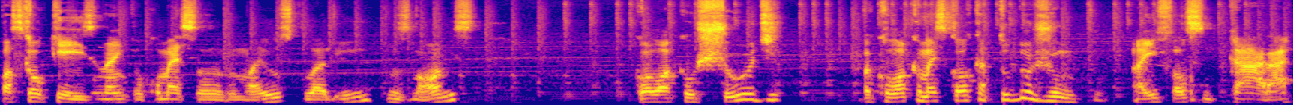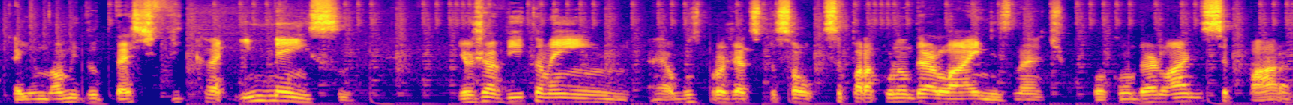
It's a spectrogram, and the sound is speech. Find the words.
Pascal Case, né? Então começa no maiúsculo ali, nos nomes, coloca o should, coloca, mas coloca tudo junto. Aí fala assim, caraca, aí o nome do teste fica imenso. Eu já vi também é, alguns projetos o pessoal separa por underlines, né? Tipo, coloca underline, separa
